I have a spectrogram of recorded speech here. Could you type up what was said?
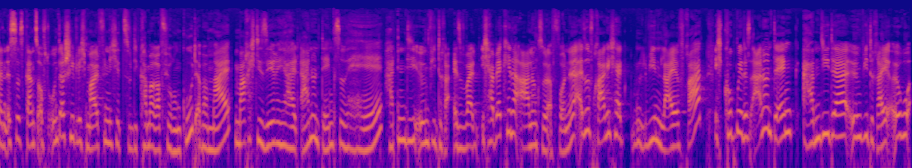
dann ist das ganz oft unterschiedlich. Mal finde ich jetzt so die Kameraführung gut, aber mal mache ich die Serie halt an und denke so, hä, hatten die irgendwie drei, also weil ich habe ja keine Ahnung so davon, ne? Also frage ich halt, wie ein Laie fragt. Ich gucke mir das an und denke, haben die da irgendwie 3,80 Euro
